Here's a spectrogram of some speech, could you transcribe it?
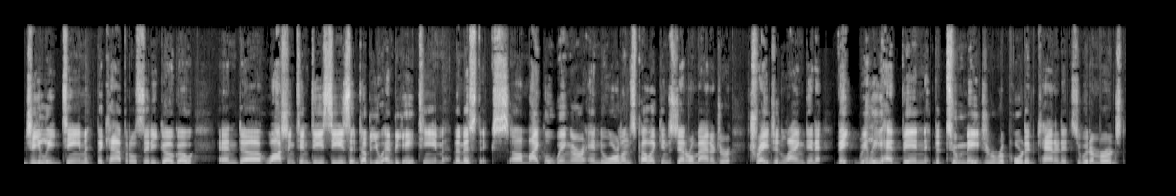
G League team, the Capital City Go Go, and uh, Washington, D.C.'s WNBA team, the Mystics. Uh, Michael Winger and New Orleans Pelicans general manager Trajan Langdon, they really had been the two major reported candidates who had emerged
